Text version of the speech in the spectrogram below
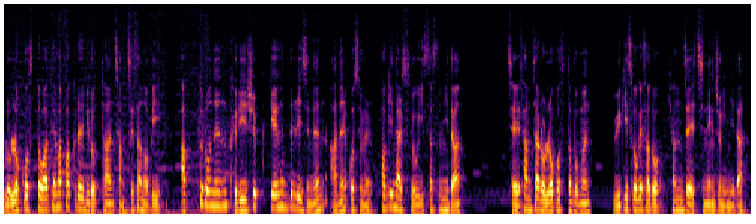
롤러코스터와 테마파크를 비롯한 장치 산업이 앞으로는 그리 쉽게 흔들리지는 않을 것임을 확인할 수 있었습니다. 제3차 롤러코스터 붐은 위기 속에서도 현재 진행 중입니다.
